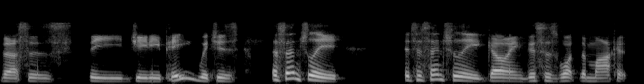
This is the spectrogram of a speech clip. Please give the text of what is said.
versus the GDP, which is essentially it's essentially going this is what the market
